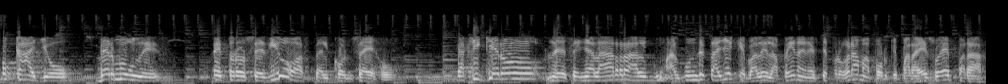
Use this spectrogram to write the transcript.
Tocayo Bermúdez retrocedió hasta el Consejo. Y aquí quiero eh, señalar algún, algún, detalle que vale la pena en este programa, porque para eso es, para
